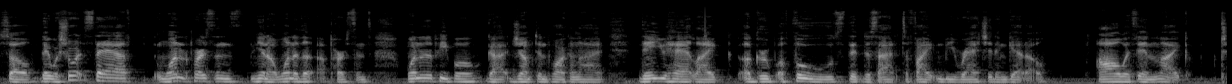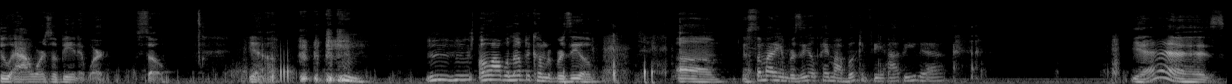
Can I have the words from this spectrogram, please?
So they were short staffed. One of the persons, you know, one of the uh, persons, one of the people got jumped in the parking lot. Then you had like a group of fools that decided to fight and be ratchet and ghetto, all within like two hours of being at work. So yeah. mm-hmm. Oh, I would love to come to Brazil. Um, if somebody in Brazil pay my booking fee, I'll be there. yes.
